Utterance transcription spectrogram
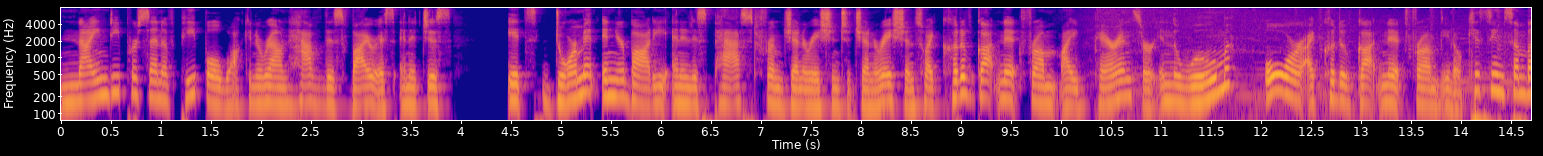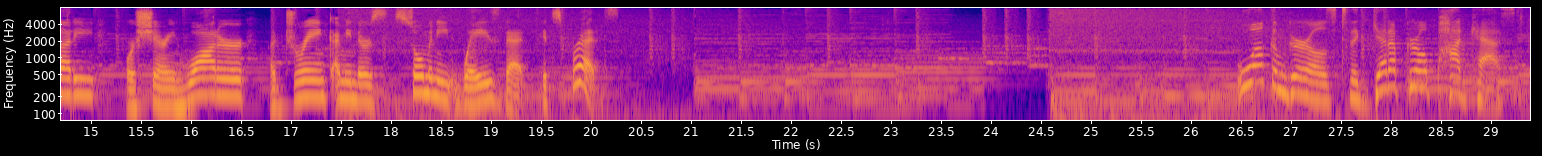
90% of people walking around have this virus and it just it's dormant in your body and it is passed from generation to generation. So I could have gotten it from my parents or in the womb, or I could have gotten it from, you know, kissing somebody or sharing water, a drink. I mean, there's so many ways that it spreads. Welcome, girls, to the Get Up Girl podcast,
